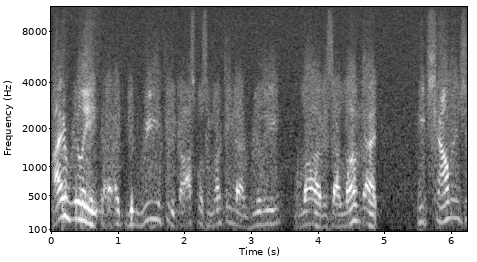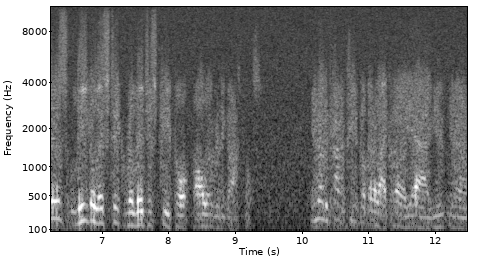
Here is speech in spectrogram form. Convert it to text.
I really, I, reading through the Gospels, and one thing that I really love is I love that he challenges legalistic religious people all over the Gospels. You know, the kind of people that are like, oh, yeah, you, you know,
